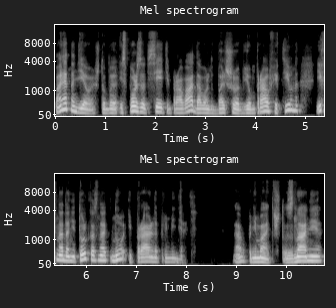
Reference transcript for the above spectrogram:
Понятное дело, чтобы использовать все эти права, довольно большой объем прав эффективно, их надо не только знать, но и правильно применять. Да, вы понимаете, что знание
